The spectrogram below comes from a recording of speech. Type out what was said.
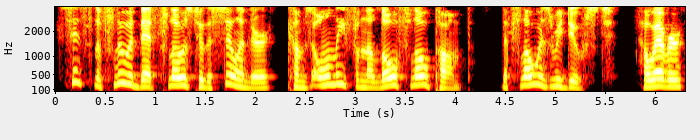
Since the fluid that flows to the cylinder comes only from the low flow pump, the flow is reduced. However,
